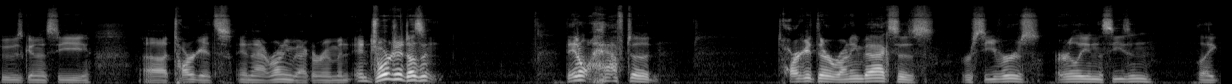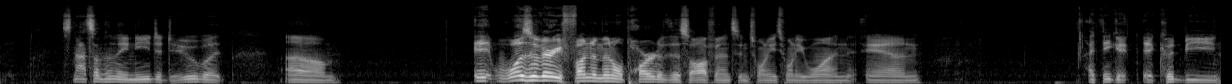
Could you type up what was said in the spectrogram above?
who's going to see uh, targets in that running back room. And, and Georgia doesn't they don't have to target their running backs as receivers early in the season. Like it's not something they need to do, but um, it was a very fundamental part of this offense in 2021, and I think it, it could be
